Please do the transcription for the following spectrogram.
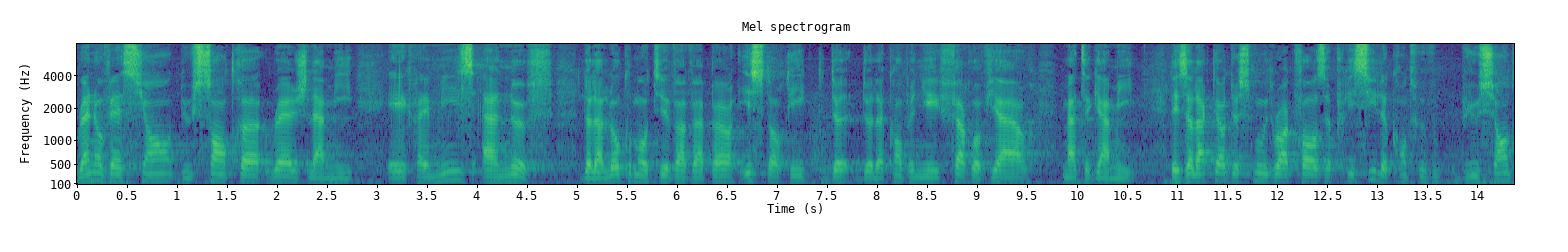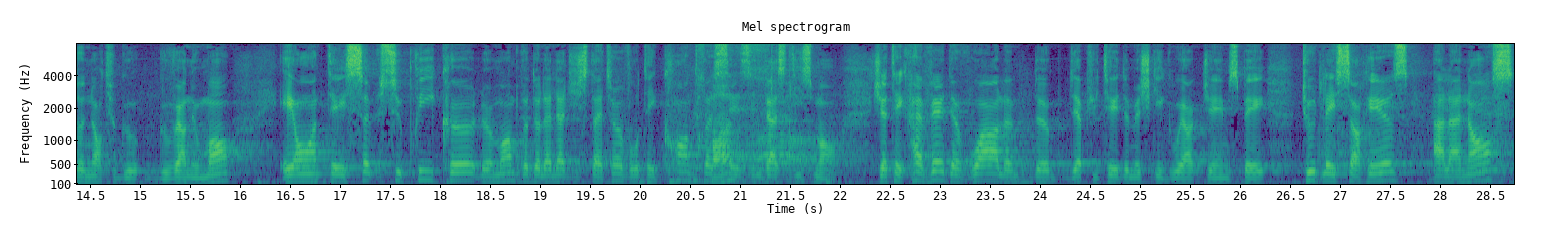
rénovation du centre Reg Lamy et remise à neuf de la locomotive à vapeur historique de, la compagnie ferroviaire Matagami. Les électeurs de Smooth Rock Falls apprécient la contribution de notre gouvernement et ont été surpris que le membre de la législature votait contre ces investissements. J'étais ravi de voir le, député de Mishkiguak, James Bay, toutes les sourires à l'annonce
